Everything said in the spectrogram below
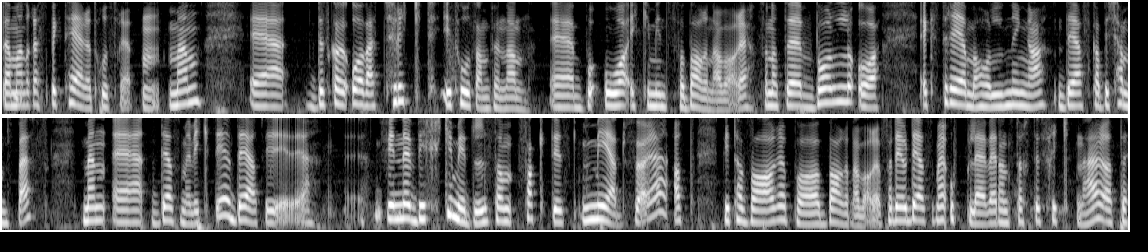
der man respekterer trosfriheten. Men eh, det skal jo òg være trygt i trossamfunnene, eh, og ikke minst for barna våre. Sånn at eh, vold og ekstreme holdninger, det skal bekjempes. Men eh, det som er viktig, det er at vi finne virkemiddel som faktisk medfører at vi tar vare på barna våre. For Det er jo det som jeg opplever er den største frykten her, at,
